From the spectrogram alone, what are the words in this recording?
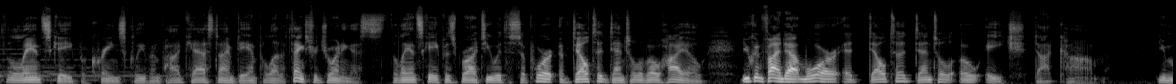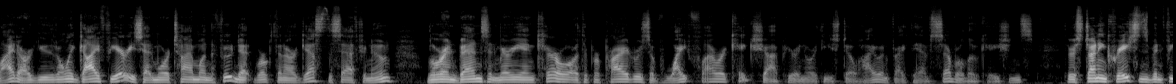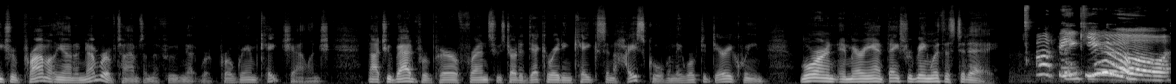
to The Landscape, a Crain's Cleveland podcast. I'm Dan Paletta. Thanks for joining us. The Landscape is brought to you with the support of Delta Dental of Ohio. You can find out more at deltadentaloh.com. You might argue that only Guy Fieri's had more time on the Food Network than our guests this afternoon. Lauren Benz and Marianne Carroll are the proprietors of White Flower Cake Shoppe here in Northeast Ohio. In fact, they have several locations. Their stunning creations have been featured prominently on a number of times on the Food Network program Cake Challenge. Not too bad for a pair of friends who started decorating cakes in high school when they worked at Dairy Queen. Lauren and Marianne, thanks for being with us today. Oh, thank, thank you. you.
